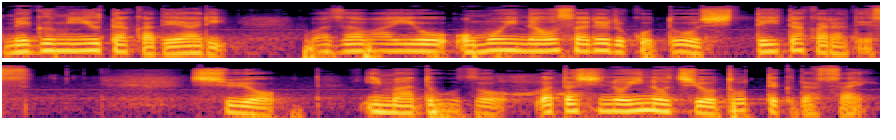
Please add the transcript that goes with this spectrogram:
恵み豊かであり、災いを思い直されることを知っていたからです。主よ、今どうぞ私の命を取ってください。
